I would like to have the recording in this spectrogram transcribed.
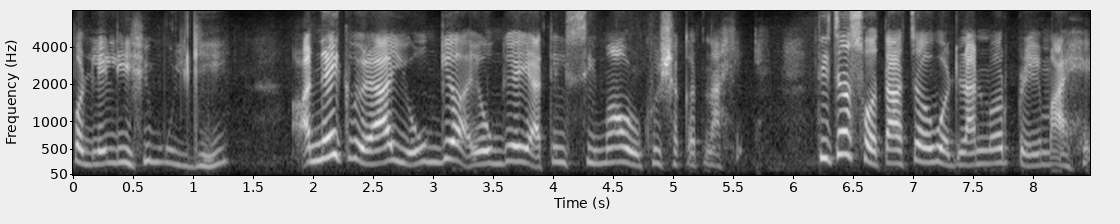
पडलेली ही मुलगी अनेक वेळा योग्य अयोग्य यातील सीमा ओळखू शकत नाही. तिचं स्वतःचं वडिलांवर प्रेम आहे.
